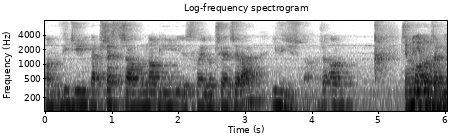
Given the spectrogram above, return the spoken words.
On widzi na przestrzał nogi swojego przyjaciela i widzisz to, że on Czy my nie możemy.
